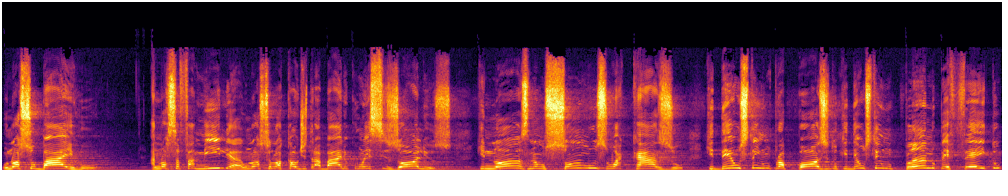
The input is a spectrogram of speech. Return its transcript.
o nosso bairro, a nossa família, o nosso local de trabalho com esses olhos, que nós não somos o acaso, que Deus tem um propósito, que Deus tem um plano perfeito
